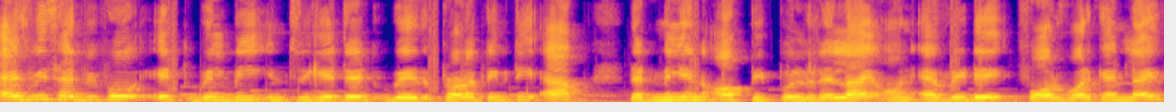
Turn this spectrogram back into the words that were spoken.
as we said before, it will be integrated with productivity app that million of people rely on every day for work and life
